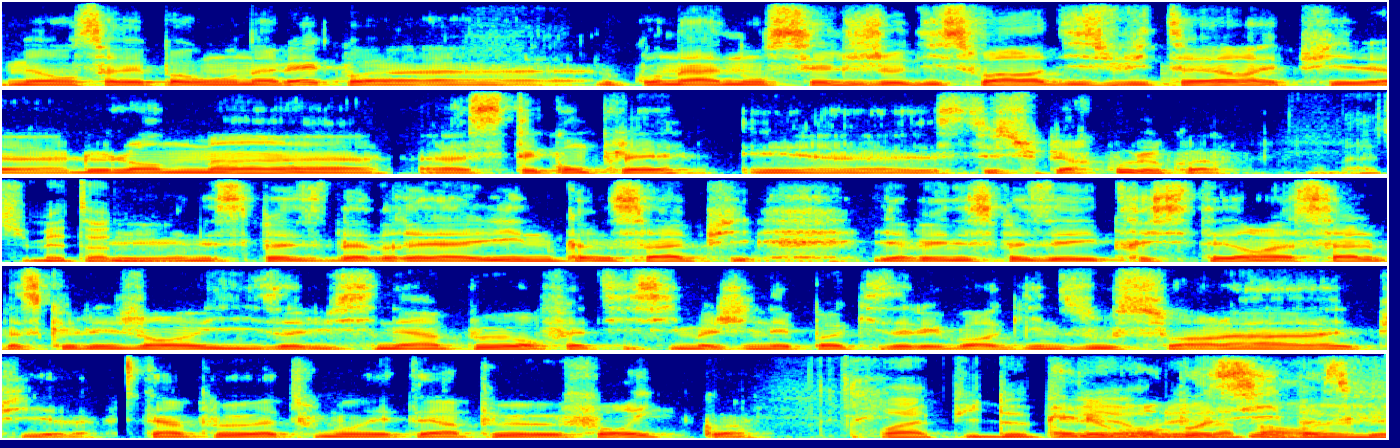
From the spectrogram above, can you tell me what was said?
Mais on savait pas où on allait quoi. Euh, Donc on a annoncé le jeudi soir à 18h et puis euh, le lendemain euh, euh, c'était complet et euh, c'était super cool quoi. Bah, tu Il y a m'étonnes. eu une espèce d'adrénaline comme ça, puis il y avait une espèce d'électricité dans la salle parce que les gens ils hallucinaient un peu. En fait, ils s'imaginaient pas qu'ils allaient voir Ginzu ce soir-là, et puis euh, c'était un peu, tout le monde était un peu euphorique quoi. Ouais, puis depuis, Et le on groupe aussi parce revus.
